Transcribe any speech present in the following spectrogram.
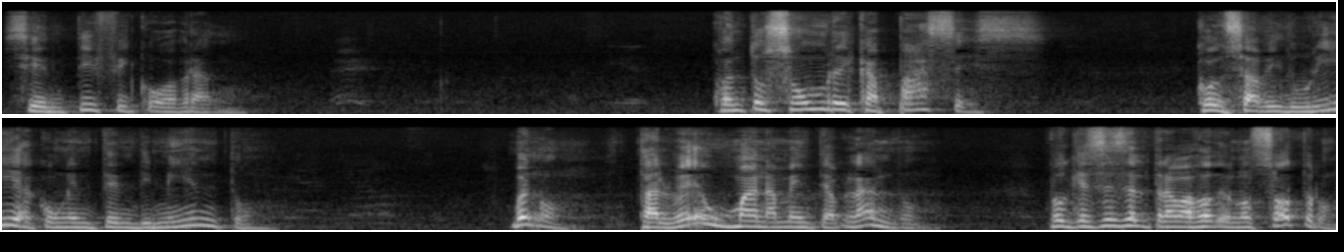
científicos habrán? ¿Cuántos hombres capaces, con sabiduría, con entendimiento? Bueno, tal vez humanamente hablando, porque ese es el trabajo de nosotros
